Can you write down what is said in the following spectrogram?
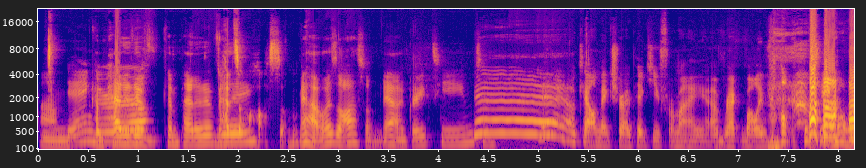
Um, Dang, competitive, girl. competitively. That's awesome. Yeah, it was awesome. Yeah, great teams. and- Yay. Okay, I'll make sure I pick you for my uh, rec volleyball team. we-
